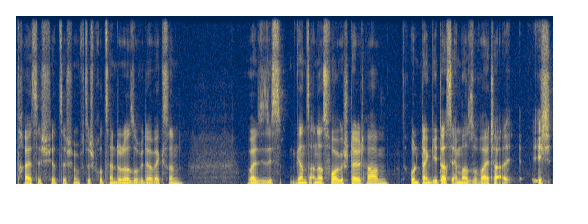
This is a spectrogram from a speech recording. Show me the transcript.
30, 40, 50 Prozent oder so wieder weg sind, weil sie sich ganz anders vorgestellt haben. Und dann geht das ja immer so weiter. Ich,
